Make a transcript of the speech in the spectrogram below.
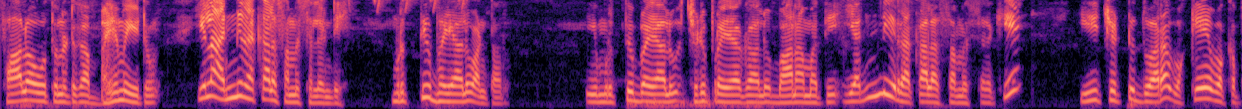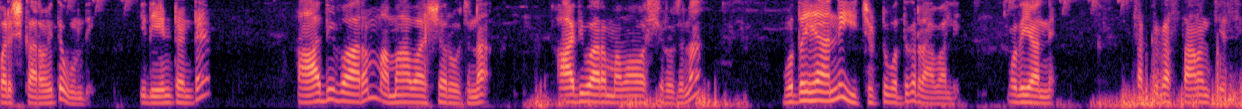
ఫాలో అవుతున్నట్టుగా భయం వేయటం ఇలా అన్ని రకాల సమస్యలండి. మృత్యు భయాలు అంటారు. ఈ మృత్యు భయాలు చెడు ప్రయోగాలు బాణామతి ఈ అన్ని రకాల సమస్యలకి ఈ చెట్టు ద్వారా ఒకే ఒక పరిష్కారం అయితే ఉంది. ఇది ఏంటంటే ఆదివారం అమావాస్య రోజున ఆదివారం అమావాస్య రోజున ఉదయాన్నే ఈ చెట్టు వద్దకు రావాలి. ఉదయాన్నే చక్కగా స్నానం చేసి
